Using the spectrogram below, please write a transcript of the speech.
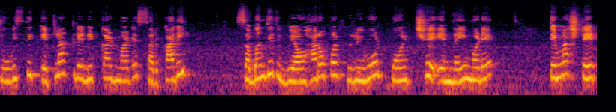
ચોવીસથી કેટલાક ક્રેડિટ કાર્ડ માટે સરકારી સંબંધિત વ્યવહારો પર રિવોર્ડ પોઈન્ટ છે, એ નહીં મળે? તેમાં સ્ટેટ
